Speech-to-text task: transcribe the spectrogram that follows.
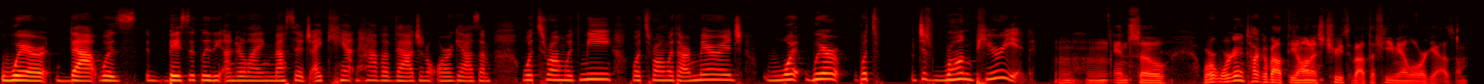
where that was basically the underlying message. I can't have a vaginal orgasm. What's wrong with me? What's wrong with our marriage? What, where, what's just wrong, period. Mm-hmm. And so we're, we're going to talk about the honest truth about the female orgasm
